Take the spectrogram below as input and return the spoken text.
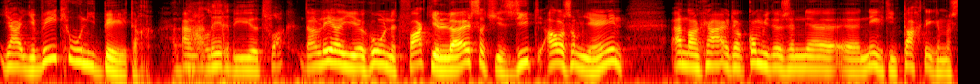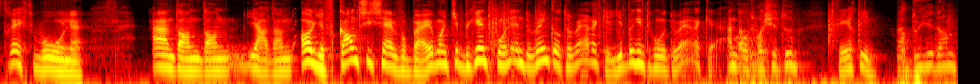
ja, je weet gewoon niet beter. En daar leerde je het vak? Daar leer je gewoon het vak. Je luistert, je ziet alles om je heen. En dan, ga je, dan kom je dus in uh, uh, 1980 in Maastricht wonen. En dan, dan, ja, dan, al je vakanties zijn voorbij, want je begint gewoon in de winkel te werken. Je begint gewoon te werken. En Wat was je toen? 14. Wat doe je dan?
